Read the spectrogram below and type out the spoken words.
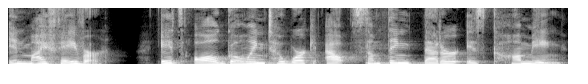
in my favor. It's all going to work out. Something better is coming.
